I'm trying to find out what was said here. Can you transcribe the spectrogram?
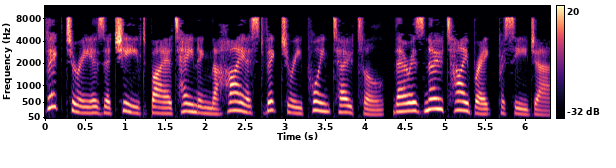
Victory is achieved by attaining the highest victory point total, there is no tiebreak procedure.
